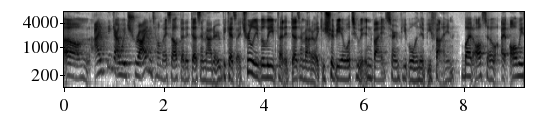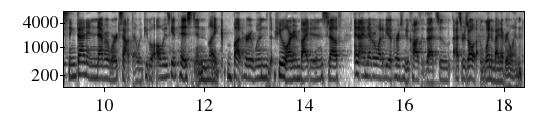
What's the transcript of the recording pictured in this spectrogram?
um, I think I would try to tell myself that it doesn't matter because I truly believe that it doesn't matter. Like you should be able to invite certain people and it'd be fine. But also, I always think that it never works out that way. People always get pissed and like butthurt when people are invited and stuff. And I never want to be the person who causes that. So as a result, I'm going to invite everyone.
